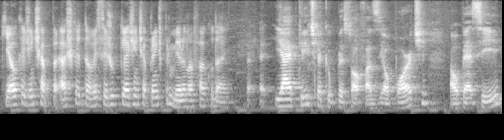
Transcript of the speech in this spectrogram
que é o que a gente acho que talvez seja o que a gente aprende primeiro na faculdade. É, é, e a crítica que o pessoal fazia ao PORT, ao PSI,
